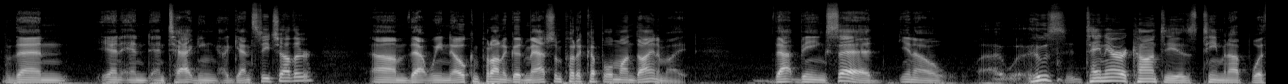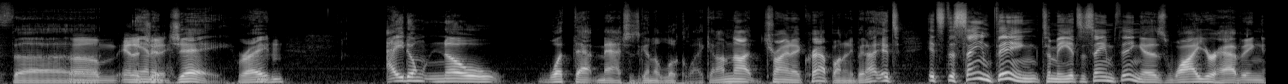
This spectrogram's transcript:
then and and and tagging against each other, um, that we know can put on a good match, then put a couple of them on Dynamite. That being said, you know, who's Taynara Conti is teaming up with uh, Um, Anna Anna Jay. Jay, right? I don't know what that match is going to look like, and I'm not trying to crap on anybody. It's it's the same thing to me. It's the same thing as why you're having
